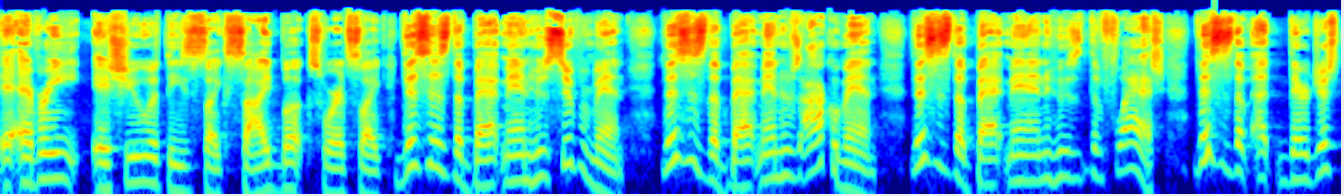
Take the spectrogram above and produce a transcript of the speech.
every issue with these like side books where it's like this is the Batman who's Superman, this is the Batman who's Aquaman, this is the Batman who's the Flash, this is the uh, they're just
